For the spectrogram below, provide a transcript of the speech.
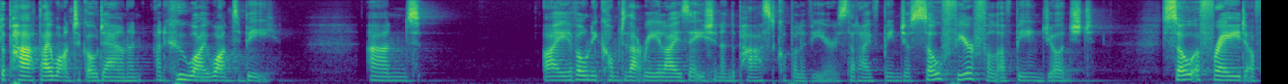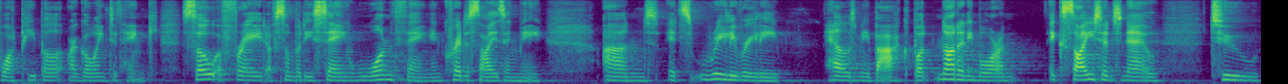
the path I want to go down and, and who I want to be. And I have only come to that realization in the past couple of years that I've been just so fearful of being judged so afraid of what people are going to think, so afraid of somebody saying one thing and criticizing me. And it's really, really held me back, but not anymore. I'm excited now to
